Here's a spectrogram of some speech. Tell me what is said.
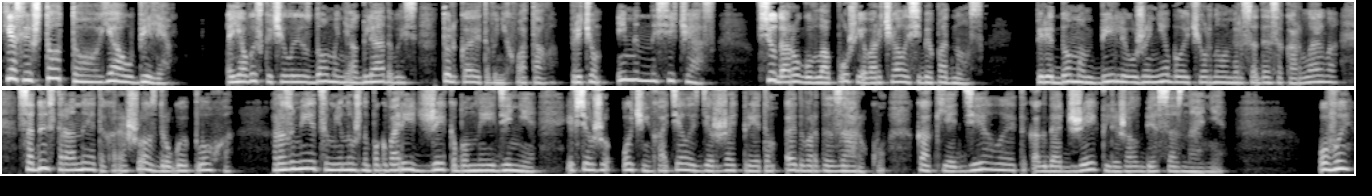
«Если что, то я убили». Я выскочила из дома, не оглядываясь, только этого не хватало. Причем именно сейчас. Всю дорогу в Лапуш я ворчала себе под нос. Перед домом Билли уже не было черного Мерседеса Карлайла. С одной стороны, это хорошо, а с другой — плохо — Разумеется, мне нужно поговорить с Джейкобом наедине, и все же очень хотелось держать при этом Эдварда за руку, как я делала это, когда Джейк лежал без сознания. Увы,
